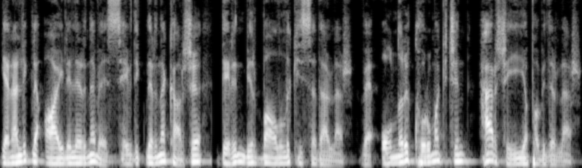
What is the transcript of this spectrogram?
genellikle ailelerine ve sevdiklerine karşı derin bir bağlılık hissederler ve onları korumak için her şeyi yapabilirler.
